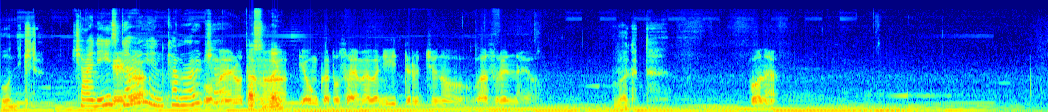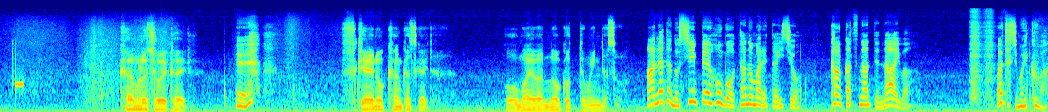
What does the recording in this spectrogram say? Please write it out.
恩に切る。Chinese but- in お Kamurocho? 前の弾は四課と狭山が握ってるっちゅうのを忘れんなよわかった。ほなカムロ町へ帰る。え？府警の管轄外だ。お前は残ってもいいんだぞ。あなたの身辺保護を頼まれた以上管轄なんてないわ。私も行くわ。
